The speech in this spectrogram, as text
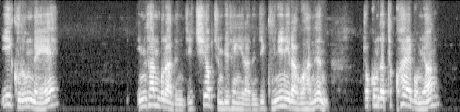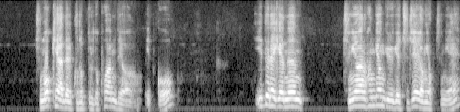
이 그룹 내에 임산부라든지 취업준비생이라든지 군인이라고 하는 조금 더 특화해 보면 주목해야 될 그룹들도 포함되어 있고 이들에게는 중요한 환경교육의 주제 영역 중에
